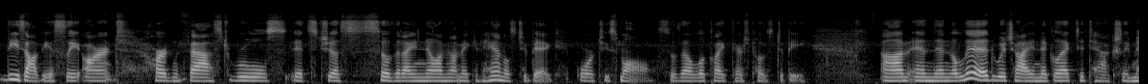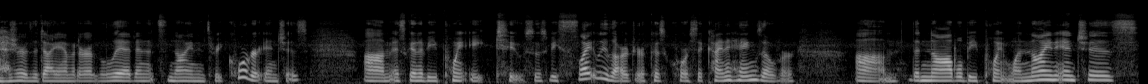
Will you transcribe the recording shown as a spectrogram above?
These obviously aren't hard and fast rules. It's just so that I know I'm not making the handles too big or too small, so they'll look like they're supposed to be. Um, and then the lid, which I neglected to actually measure the diameter of the lid, and it's nine and three quarter inches um, is going to be 0.82. So it's going to be slightly larger because, of course, it kind of hangs over. Um, the knob will be 0.19 inches.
